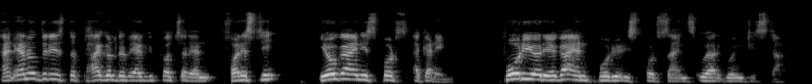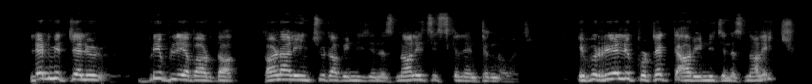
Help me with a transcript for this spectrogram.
and another is the Faculty of Agriculture and Forestry, Yoga and Sports Academy. Four-year yoga and four-year sports science we are going to start. Let me tell you briefly about the Karnali Institute of Indigenous Knowledge, Skill and Technology. If we really protect our indigenous knowledge,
